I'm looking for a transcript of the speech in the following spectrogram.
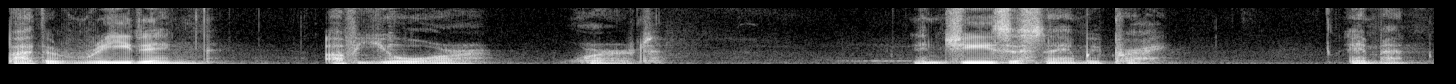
by the reading of your word. In Jesus' name we pray. Amen.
